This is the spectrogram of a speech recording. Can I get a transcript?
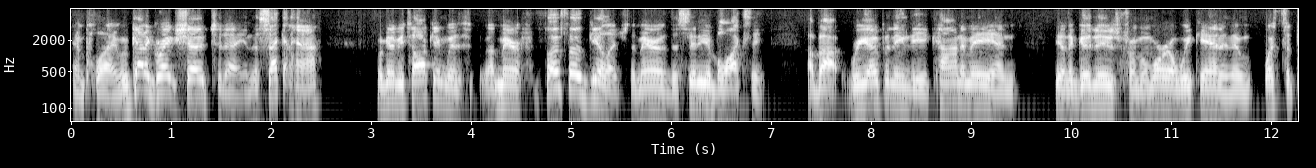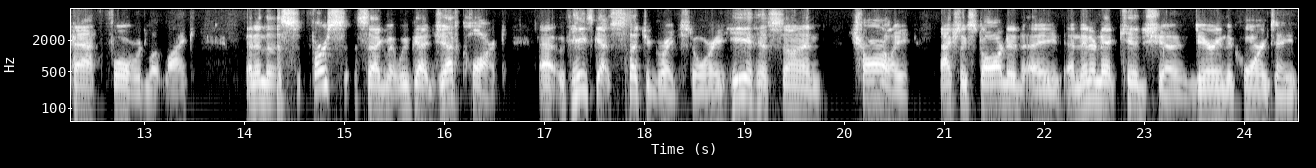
and play. We've got a great show today. In the second half, we're going to be talking with Mayor Fofo Gilich, the mayor of the city of Biloxi, about reopening the economy and you know the good news from Memorial Weekend, and then what's the path forward look like. And in this first segment, we've got Jeff Clark. Uh, he's got such a great story. He and his son Charlie actually started a an internet kids show during the quarantine.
